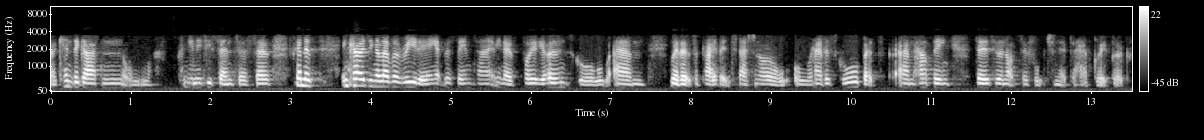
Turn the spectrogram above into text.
a kindergarten or community centre. So it's kind of encouraging a love of reading at the same time, you know, for your own school, um, whether it's a private, international, or, or whatever school, but um, helping those who are not so fortunate to have great books.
